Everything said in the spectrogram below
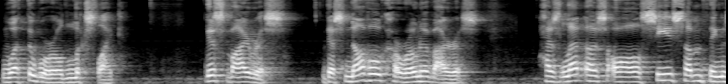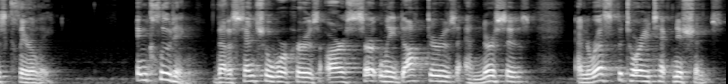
what the world looks like. This virus, this novel coronavirus, has let us all see some things clearly, including that essential workers are certainly doctors and nurses and respiratory technicians,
